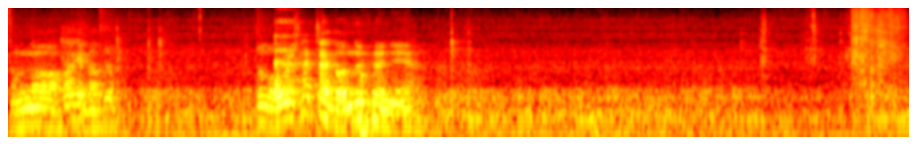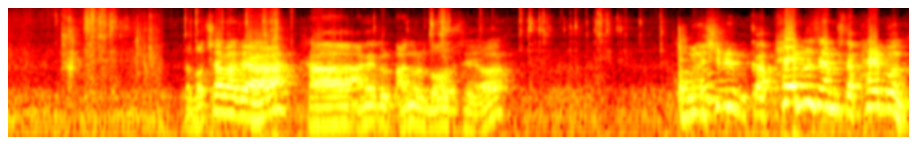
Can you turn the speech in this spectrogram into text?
넉넉하게 넣어줘. 저는 오일 살짝 넣는 편이에요. 자, 넣자마자 다 안에도, 안으로 넣어주세요. 9분에 11분까 8분 삶읍시다 8분.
